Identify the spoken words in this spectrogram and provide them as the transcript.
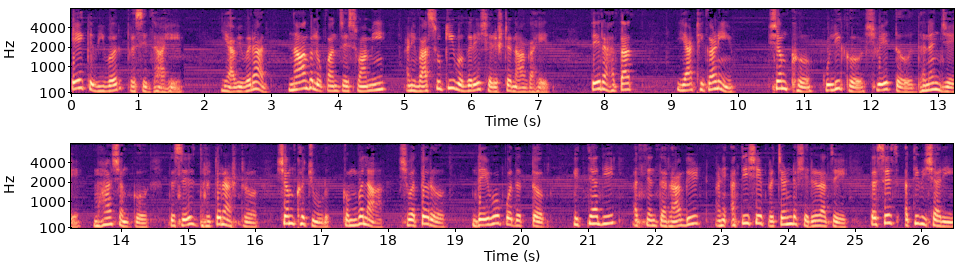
एक विवर प्रसिद्ध आहे. या विवरात नाग लोकांचे स्वामी आणि वासुकी वगैरे श्रेष्ठ नाग आहेत. ते राहतात या ठिकाणी शंख कुलिक श्वेत धनंजय महाशंख तसेच धृतराष्ट्र शंखचूड कंबला श्वतर देवोपदत्तक इत्यादी अत्यंत रागीट आणि अतिशय प्रचंड शरीराचे तसेच अतिविषारी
